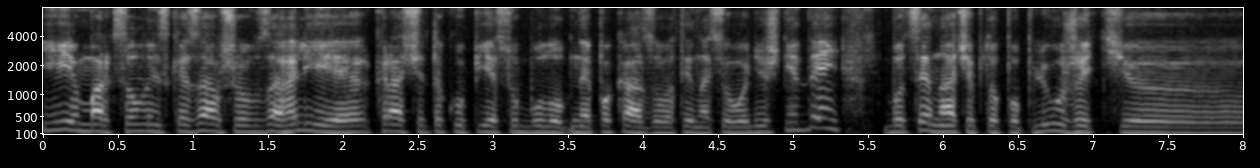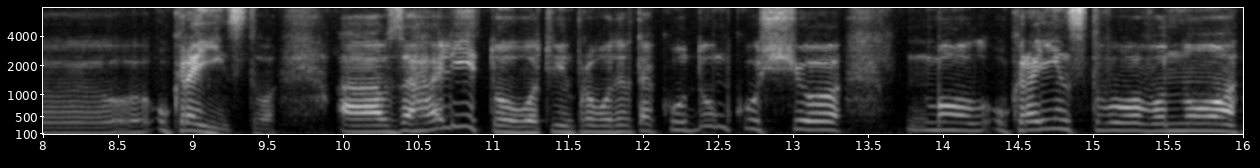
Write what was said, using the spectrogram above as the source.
І Марк Солин сказав, що взагалі краще таку п'єсу було б не показувати на сьогоднішній день, бо це, начебто, поплюжить е, українство. А взагалі, то от він проводив таку думку, що мол, українство воно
